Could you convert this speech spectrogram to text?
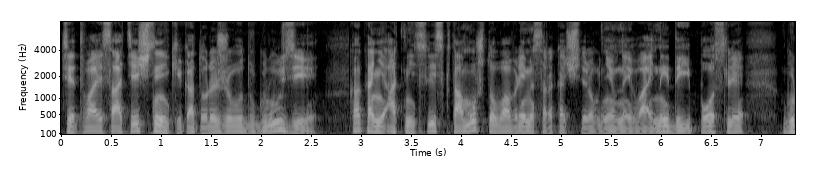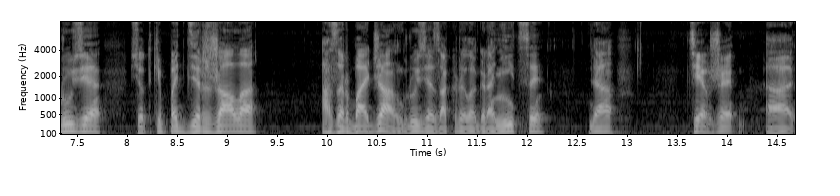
те твои соотечественники, которые живут в Грузии, как они отнеслись к тому, что во время 44-дневной войны, да и после, Грузия все-таки поддержала Азербайджан. Грузия закрыла границы, да, тех же а,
